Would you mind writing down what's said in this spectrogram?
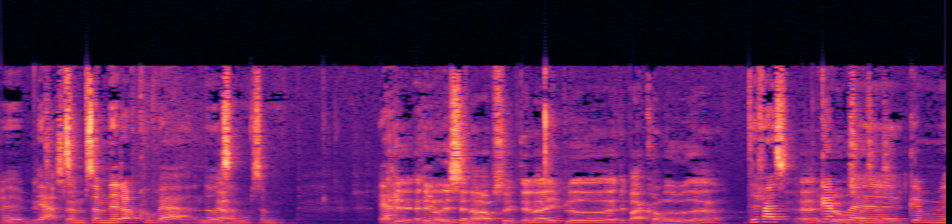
Okay. Øhm, ja, som, som netop kunne være noget, Ja. ja. som... som Ja, er, det, er det noget, I selv har opsøgt, eller er, I blevet, er det bare kommet ud af... Det er faktisk Er det gennem, blå, øh, gennem øh,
